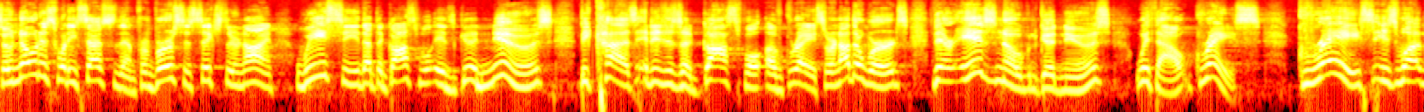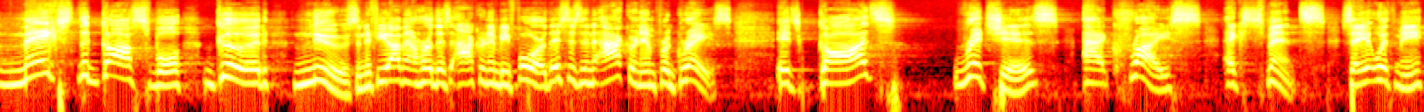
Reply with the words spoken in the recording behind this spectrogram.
So notice what he says to them. From verses 6 through 9, we see that the gospel is good news because it is a gospel of grace. Or, in other words, there is no good news without grace. Grace is what makes the gospel good news. And if you haven't heard this acronym before, this is an acronym for grace. It's God's riches at Christ's expense. Say it with me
